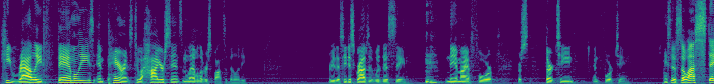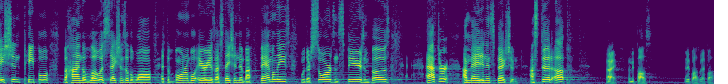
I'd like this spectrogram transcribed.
He rallied families and parents to a higher sense and level of responsibility. Read this. He describes it with this scene Nehemiah 4, verse 13 and 14. He says, So I stationed people behind the lowest sections of the wall at the vulnerable areas. I stationed them by families with their swords and spears and bows. After I made an inspection, I stood up All right, let me pause. Let me pause. Let me pause.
